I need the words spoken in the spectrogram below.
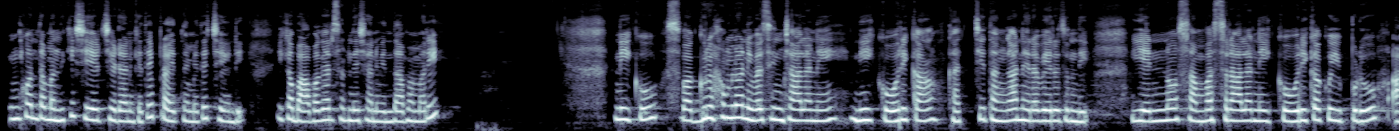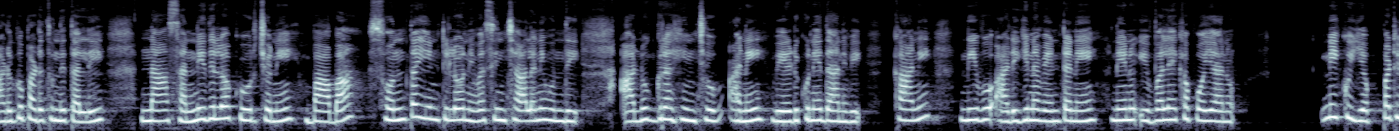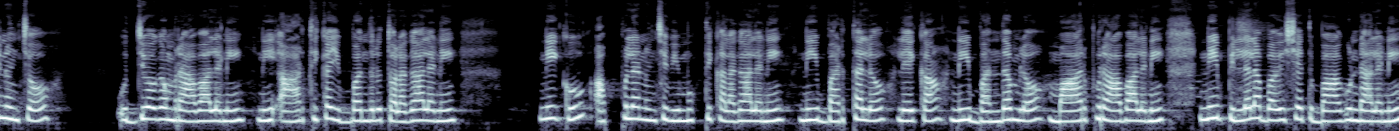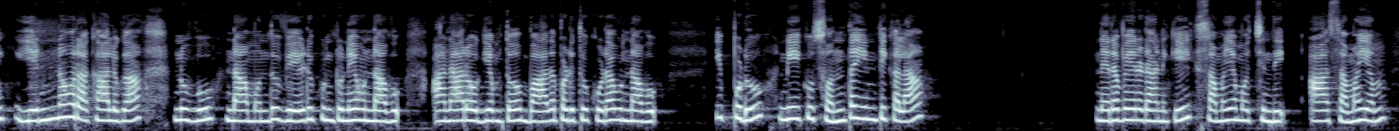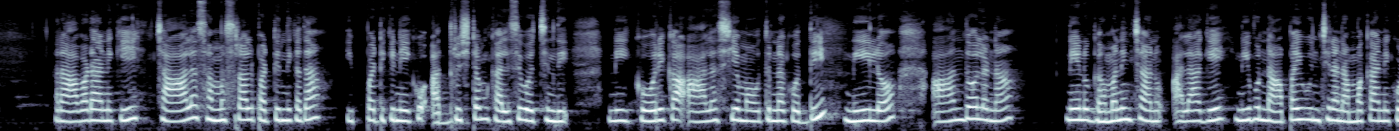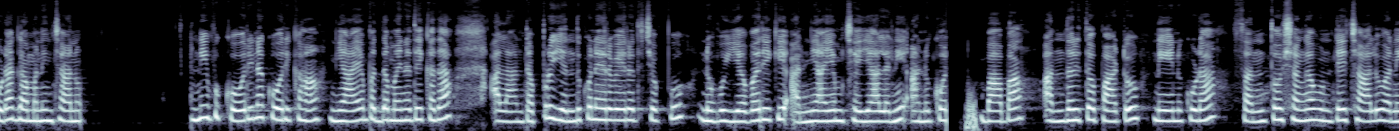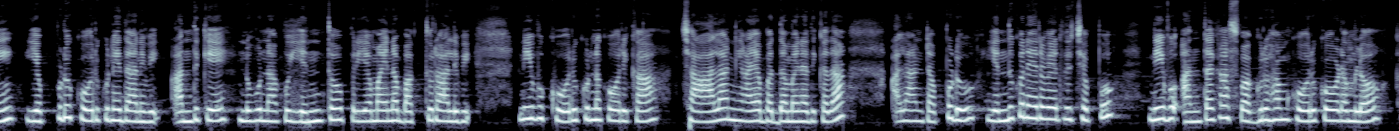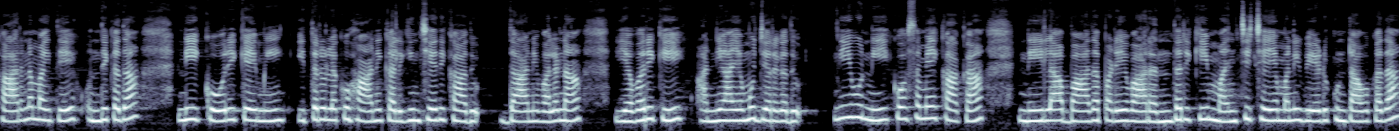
ఇంకొంతమందికి షేర్ చేయడానికి అయితే ప్రయత్నం అయితే చేయండి. ఇక బాబాగారి సందేశాన్ని విందామా మరి? నీకు స్వగృహంలో నివసించాలనే నీ కోరిక ఖచ్చితంగా నెరవేరుతుంది. ఎన్నో సంవత్సరాల నీ కోరికకు ఇప్పుడు అడుగు పడుతుంది తల్లి. నా సన్నిధిలో కూర్చొని బాబా సొంత ఇంటిలో నివసించాలని ఉంది. అనుగ్రహించు అని వేడుకునేదానివి కానీ నీవు అడిగిన వెంటనే నేను ఇవ్వలేకపోయాను. నీకు ఎప్పటి నుంచో ఉద్యోగం రావాలని నీ ఆర్థిక ఇబ్బందులు తొలగాలని నీకు అప్పుల నుంచి విముక్తి కలగాలని నీ భర్తలో లేక నీ బంధంలో మార్పు రావాలని నీ పిల్లల భవిష్యత్తు బాగుండాలని ఎన్నో రకాలుగా నువ్వు నా ముందు వేడుకుంటూనే ఉన్నావు. అనారోగ్యంతో బాధపడుతూ కూడా ఉన్నావు. ఇప్పుడు నీకు సొంత ఇంటి కల నెరవేరడానికి సమయం వచ్చింది. ఆ సమయం రావడానికి చాలా సంవత్సరాలు పట్టింది కదా? ఇప్పటికి నీకు అదృష్టం కలిసి వచ్చింది. నీ కోరిక ఆలస్యం అవుతున్న కొద్దీ నీలో ఆందోళన నేను గమనించాను. అలాగే నీవు నాపై ఉంచిన నమ్మకాన్ని కూడా గమనించాను. నీవు కోరిన కోరిక న్యాయబద్ధమైనదే కదా? అలాంటప్పుడు ఎందుకు నెరవేరదు చెప్పు. నువ్వు ఎవరికి అన్యాయం చేయాలని అనుకో బాబా అందరితో పాటు నేను కూడా సంతోషంగా ఉంటే చాలు అని ఎప్పుడూ కోరుకునేదానివి. అందుకే నువ్వు నాకు ఎంతో ప్రియమైన భక్తురాలివి. నీవు కోరుకున్న కోరిక చాలా న్యాయబద్ధమైనది కదా? అలాంటప్పుడు ఎందుకు నెరవేరదు చెప్పు? నీవు అంతగా స్వగృహం కోరుకోవడంలో కారణమైతే ఉంది కదా? నీ కోరికేమి ఇతరులకు హాని కలిగించేది కాదు. దాని వలన ఎవరికి అన్యాయము జరగదు. నీవు నీ కోసమే కాక నీలా బాధపడే వారందరికీ మంచి చేయమని వేడుకుంటావు కదా.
